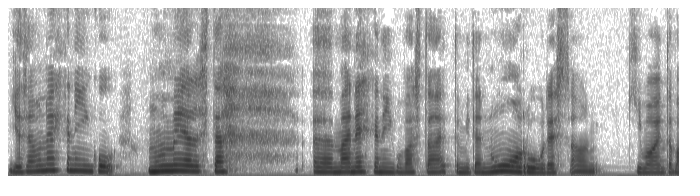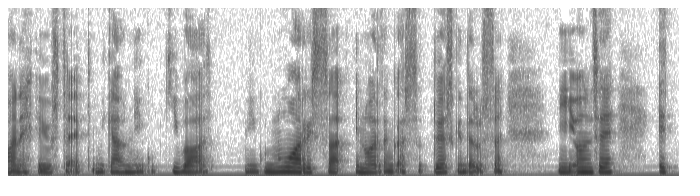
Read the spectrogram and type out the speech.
Ja se on ehkä niinku, mun mielestä, öö, mä en ehkä niinku vastaa, että mitä nuoruudessa on kivointa, vaan ehkä just se, että mikä on niinku kivaa niin kuin nuorissa ja nuorten kanssa työskentelyssä, niin on se, että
